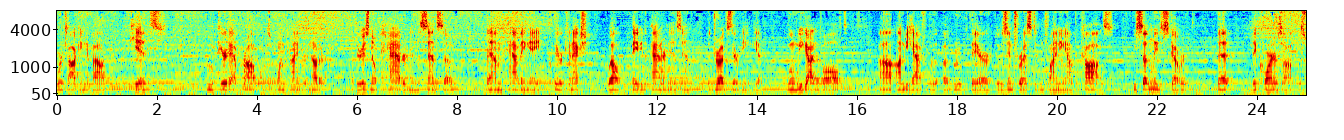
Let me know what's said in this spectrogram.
we're talking about kids who appear to have problems one kind or another, but there is no pattern in the sense of them having a clear connection. Well, maybe the pattern is in the drugs they're being given. When we got involved uh, on behalf of a, group there that was interested in finding out the cause, we suddenly discovered that the coroner's office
